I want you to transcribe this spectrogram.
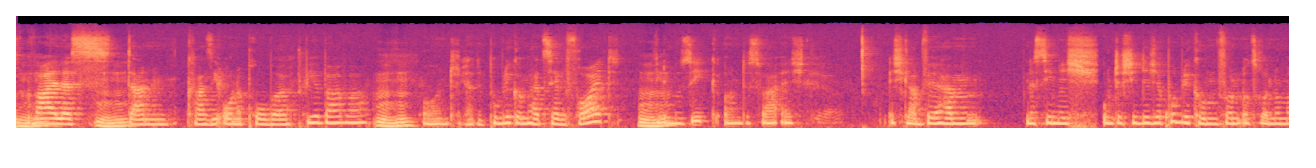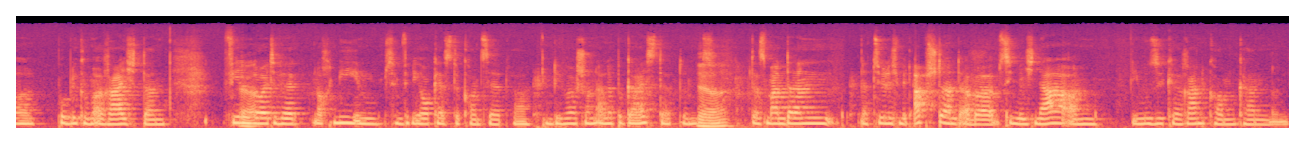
Mhm. Weil es mhm. dann quasi ohne Probe spielbar war. Mhm. Und ja, das Publikum hat sehr gefreut, die mhm. Musik. Und es war echt. Ich glaube, wir haben ein ziemlich unterschiedliches Publikum von unserer Nummer Publikum erreicht dann. Viele ja. Leute, wer noch nie im Symphonieorchesterkonzert war. Und die waren schon alle begeistert. Und ja. dass man dann natürlich mit Abstand, aber ziemlich nah an die Musiker rankommen kann. Und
